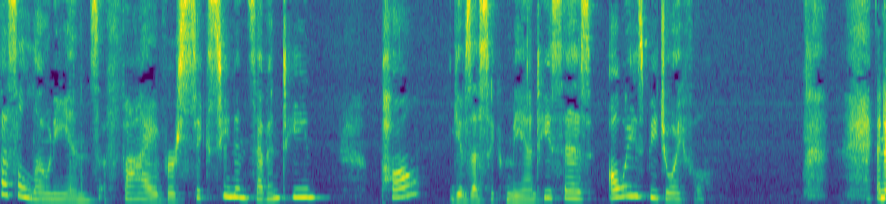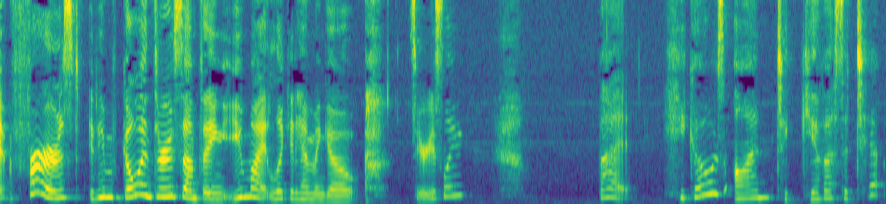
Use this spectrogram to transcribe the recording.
Thessalonians 5, verse 16 and 17, Paul gives us a command. He says, Always be joyful. And at first, if you're going through something, you might look at him and go, seriously? But he goes on to give us a tip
